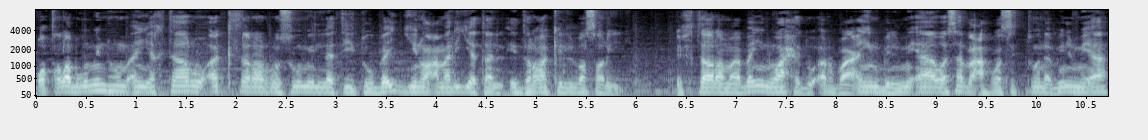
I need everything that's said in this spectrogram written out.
وطلبوا منهم أن يختاروا أكثر الرسوم التي تبين عملية الإدراك البصري. اختار ما بين 41% و 67%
